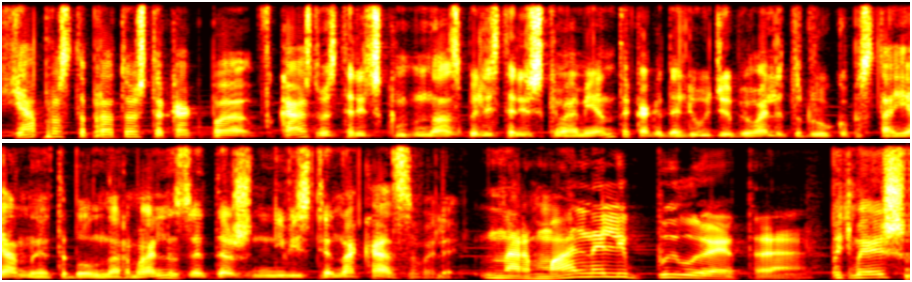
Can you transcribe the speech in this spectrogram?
Я просто про то, что как бы в каждом историческом... У нас были исторические моменты, когда люди убивали друг друга постоянно, это было нормально, за это даже не везде наказывали. Нормально ли было это? Понимаешь,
